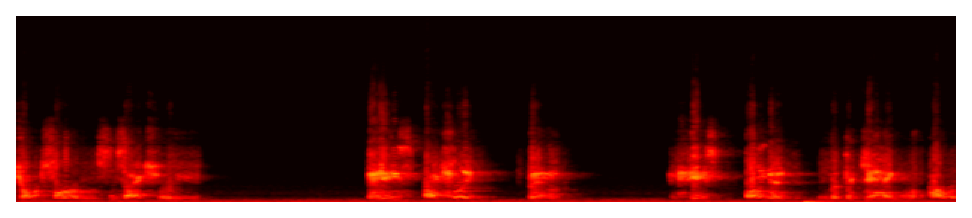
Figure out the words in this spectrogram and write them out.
George Soros is actually, he's actually been, he's funded the beginning of our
